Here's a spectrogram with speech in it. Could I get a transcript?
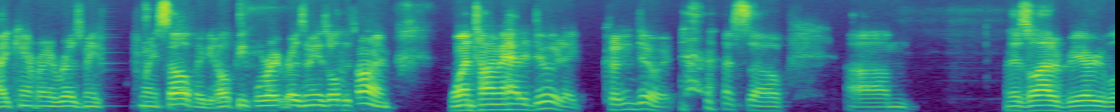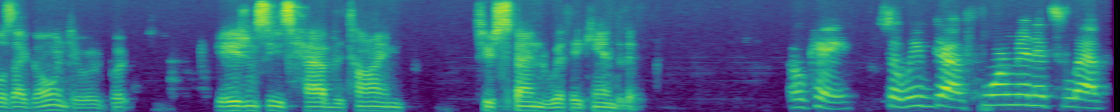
I can't write a resume myself. I could help people write resumes all the time. One time I had to do it, I couldn't do it. so um, there's a lot of variables that go into it, but agencies have the time to spend with a candidate. Okay, so we've got four minutes left.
